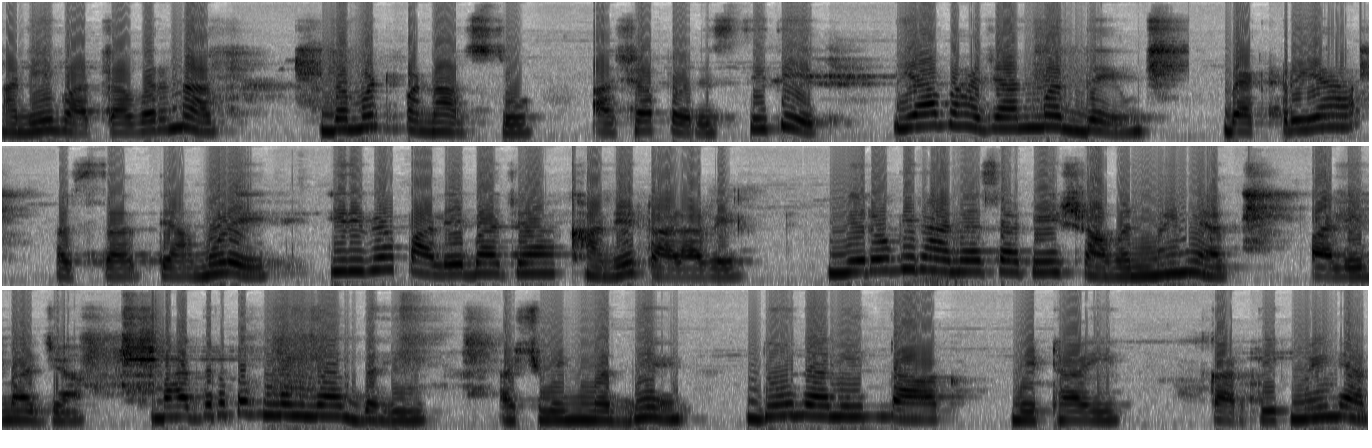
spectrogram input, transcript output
आणि वातावरणात दमटपणा असतो. अशा परिस्थितीत या भाज्यांमध्ये बॅक्टेरिया असतात. त्यामुळे हिरव्या पालेभाज्या खाणे टाळावे. निरोगी राहण्यासाठी श्रावण महिन्यात पालेभाज्या भाद्रपद महिन्यात दही अश्विनमध्ये दूध आणि ताक मिठाई कार्तिक महिन्यात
